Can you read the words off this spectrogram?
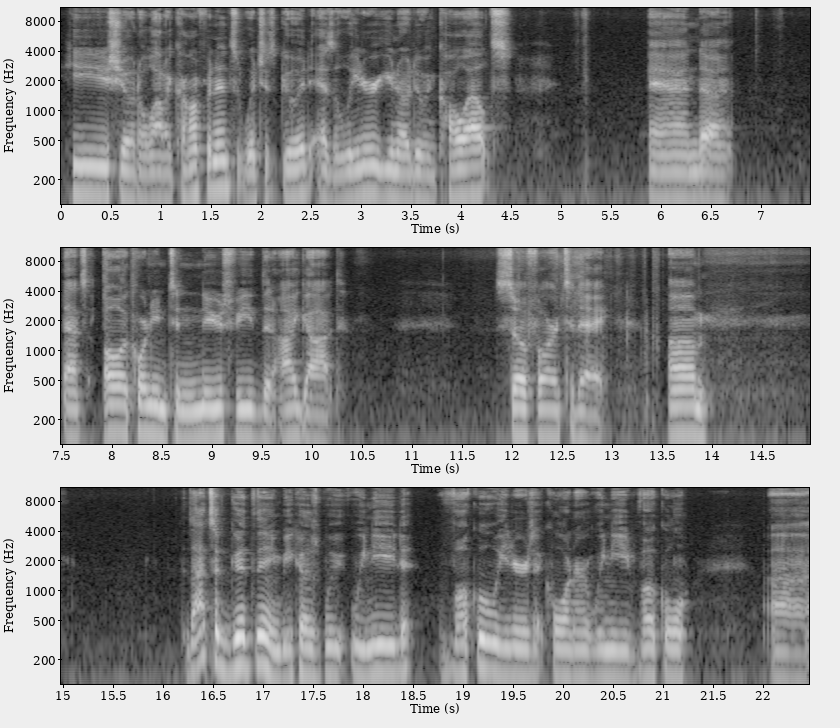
he showed a lot of confidence, which is good as a leader, you know, doing call outs. And uh, that's all according to newsfeed that I got so far today. Um, that's a good thing because we, we need vocal leaders at corner. We need vocal uh,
